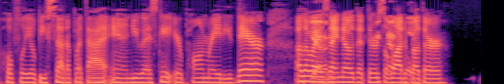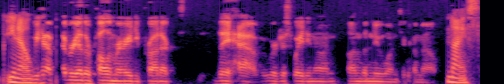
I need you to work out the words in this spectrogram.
hopefully you'll be set up with that, and you guys get your Polymer 80 there. Otherwise, yeah, I, mean, I, know that there's a lot like, of other, you know, we have every other Polymer 80 product they have. We're just waiting on on the new one to come out. Nice.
